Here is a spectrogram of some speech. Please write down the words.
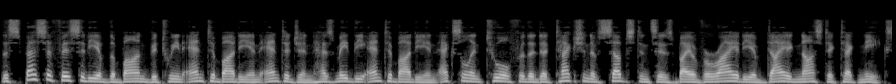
The specificity of the bond between antibody and antigen has made the antibody an excellent tool for the detection of substances by a variety of diagnostic techniques.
